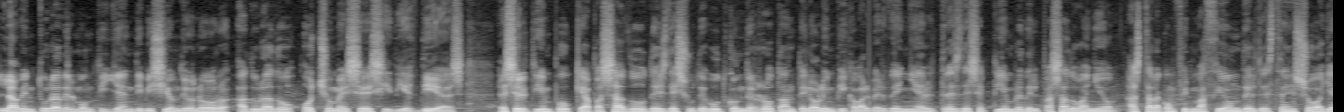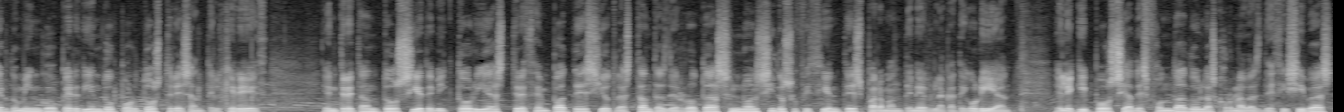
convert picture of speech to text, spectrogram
La aventura del Montilla en División de Honor ha durado ocho meses y diez días. Es el tiempo que ha pasado desde su debut con derrota ante la Olímpica Valverdeña el 3 de septiembre del pasado año hasta la confirmación del descenso ayer domingo perdiendo por 2-3 ante el Jerez. Entre tanto, siete victorias, trece empates y otras tantas derrotas no han sido suficientes para mantener la categoría. El equipo se ha desfondado en las jornadas decisivas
